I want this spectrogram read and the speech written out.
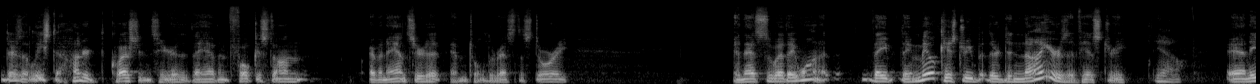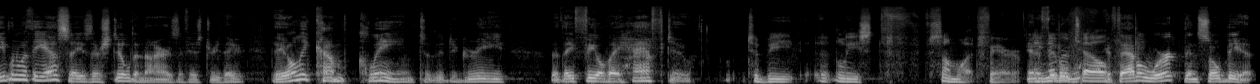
there's at least a hundred questions here that they haven't focused on, haven't answered it, haven't told the rest of the story. And that's the way they want it. They they milk history, but they're deniers of history. Yeah, And even with the essays, they're still deniers of history. They they only come clean to the degree that they feel they have to. to be at least somewhat fair. And they if never tell. If that'll work, then so be it.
